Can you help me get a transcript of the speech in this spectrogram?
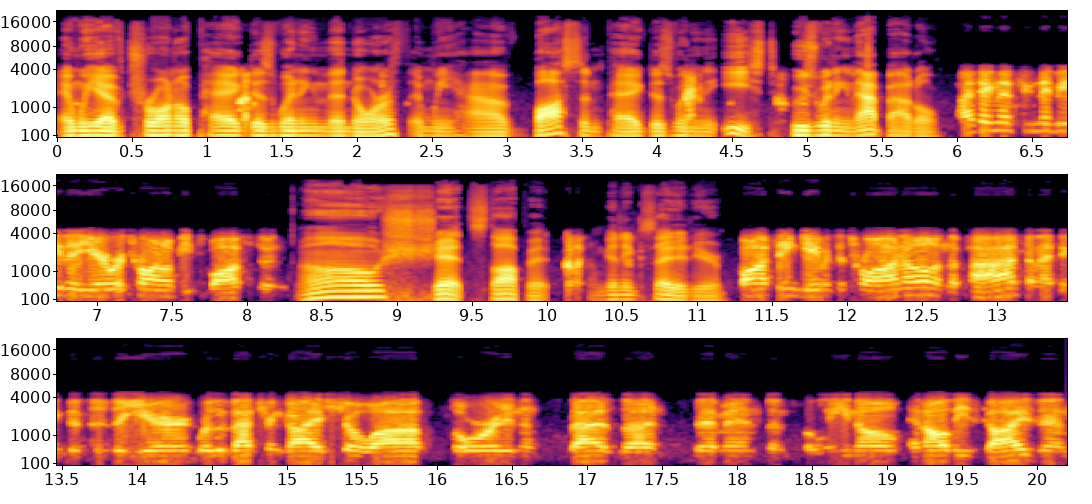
and we have Toronto pegged as winning the North, and we have Boston pegged as winning the East. Who's winning that battle? I think that's going to be the year where Toronto beats Boston. Oh shit! Stop it! I'm getting excited here. Boston gave it to Toronto in the past, and I think this is the year where the veteran guys show up, Thornton and Spezza and Simmonds and Foligno and all these guys, and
